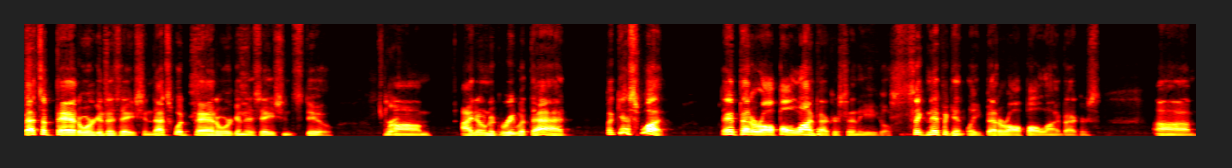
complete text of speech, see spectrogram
That's a bad organization. That's what bad organizations do. Right. Um, I don't agree with that. But guess what? They have better off ball linebackers than the Eagles, significantly better off ball linebackers. Um,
